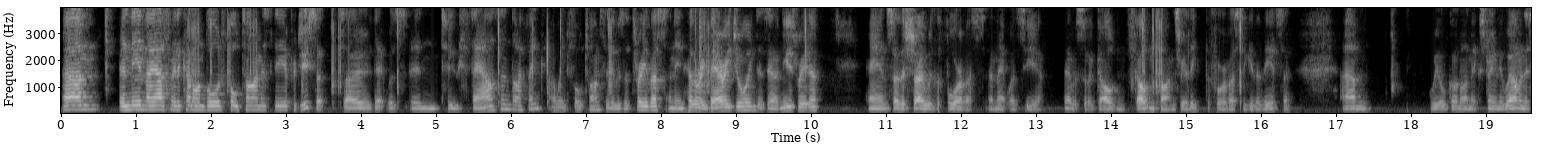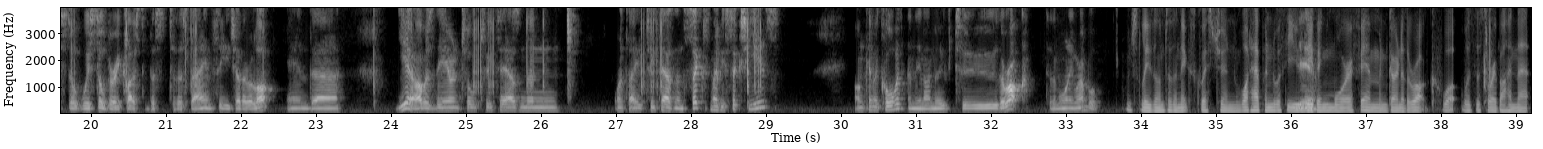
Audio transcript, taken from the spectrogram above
Um, and then they asked me to come on board full time as their producer. So that was in 2000, I think. I went full time. So there was the three of us, and then Hilary Barry joined as our newsreader. And so the show was the four of us, and that was yeah, that was sort of golden golden times really, the four of us together there. So, um, we all got on extremely well, and still we're still very close to this to this day, and see each other a lot. And uh, yeah, I was there until 2000 and what say 2006, maybe six years on and Corbett, and then I moved to the Rock to the Morning Rumble. Which leads on to the next question: What happened with you Yeah. leaving More FM and going to the Rock? What was the story behind that?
